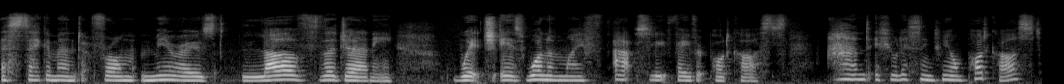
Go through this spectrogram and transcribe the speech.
a segment from Miro's Love the Journey, which is one of my f- absolute favourite podcasts. And if you're listening to me on podcast,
